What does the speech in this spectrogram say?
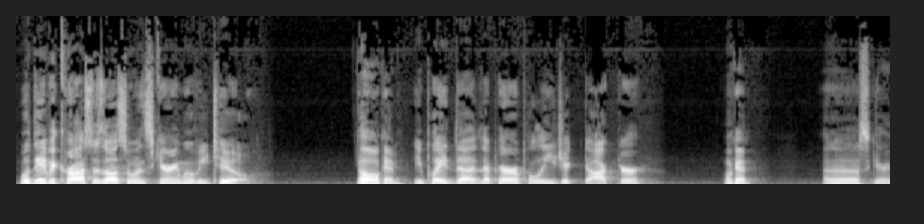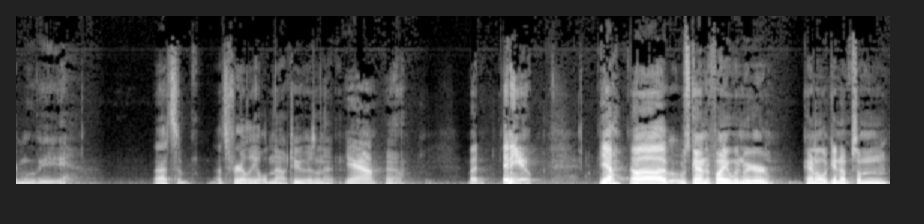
Well, David Cross is also in Scary Movie too. oh, okay, He played the the paraplegic doctor. okay. Uh, scary movie. That's a that's fairly old now too, isn't it? Yeah. Yeah. But anywho, yeah, uh, it was kind of funny when we were kind of looking up some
